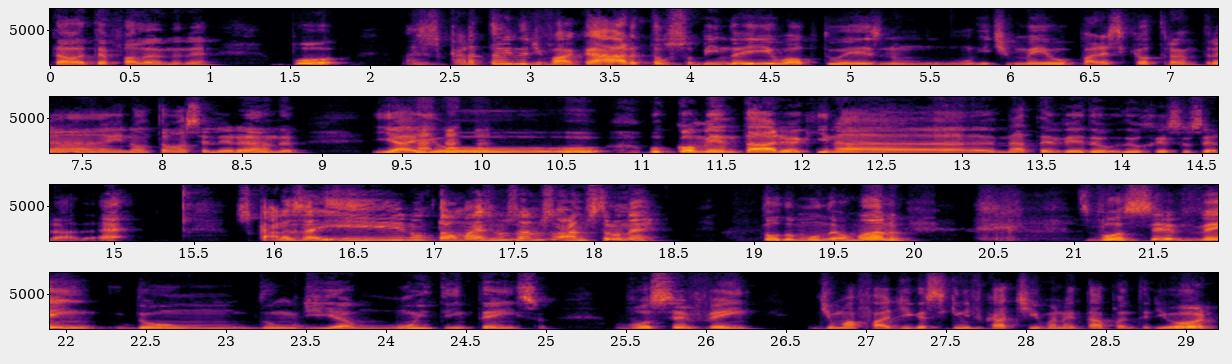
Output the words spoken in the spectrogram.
tava até falando, né? Pô, mas os caras estão indo devagar, estão subindo aí o Alpe d'Huez num, num ritmo meio, parece que é o Trantran, e não estão acelerando. E aí o, o, o, comentário aqui na, na TV do, do Ressuscerada. É, os caras aí não estão mais nos anos Armstrong, né? Todo mundo é humano. Você vem de um, de um dia muito intenso, você vem de uma fadiga significativa na etapa anterior,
